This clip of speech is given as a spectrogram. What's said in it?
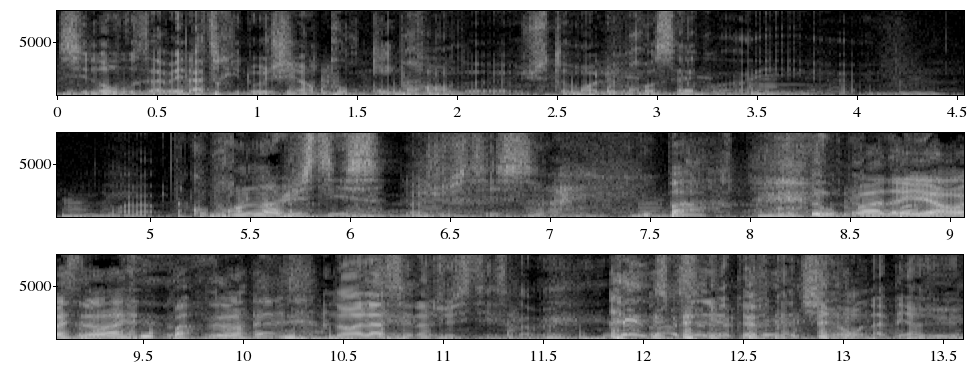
Sinon, vous avez la trilogie hein, pour comprendre euh, justement le procès, quoi. Et, euh, voilà, Comprendre l'injustice. l'injustice. Ou pas. Ou pas d'ailleurs, ouais, c'est vrai. Non, là, c'est l'injustice quand même. Parce que c'est qui a tiré, on a bien vu.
